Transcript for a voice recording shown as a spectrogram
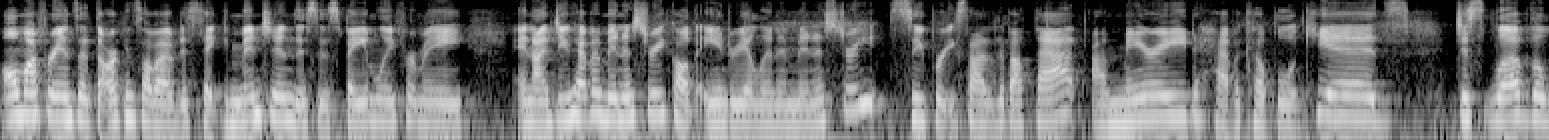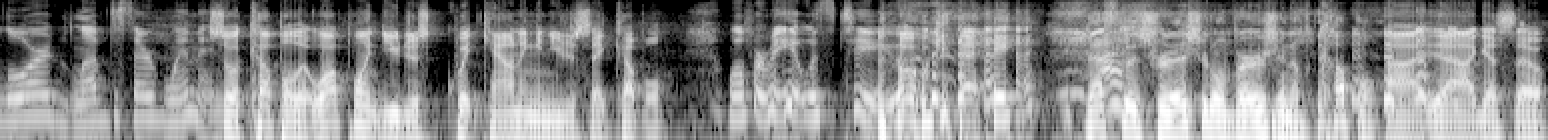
all my friends at the Arkansas Baptist State Convention. This is family for me. And I do have a ministry called Andrea Lennon Ministry. Super excited about that. I'm married, have a couple of kids, just love the Lord, love to serve women. So, a couple, at what point do you just quit counting and you just say couple? Well, for me, it was two. Okay. That's the traditional version of couple. uh, yeah, I guess so.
